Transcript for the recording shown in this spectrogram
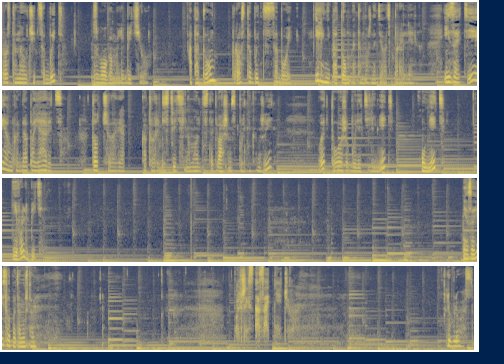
просто научиться быть с Богом и любить Его, а потом просто быть с собой. Или не потом, это можно делать параллельно. И затем, когда появится тот человек, который действительно может стать вашим спутником жизни, вы тоже будете иметь, уметь его любить. Я зависла, потому что Люблю вас.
